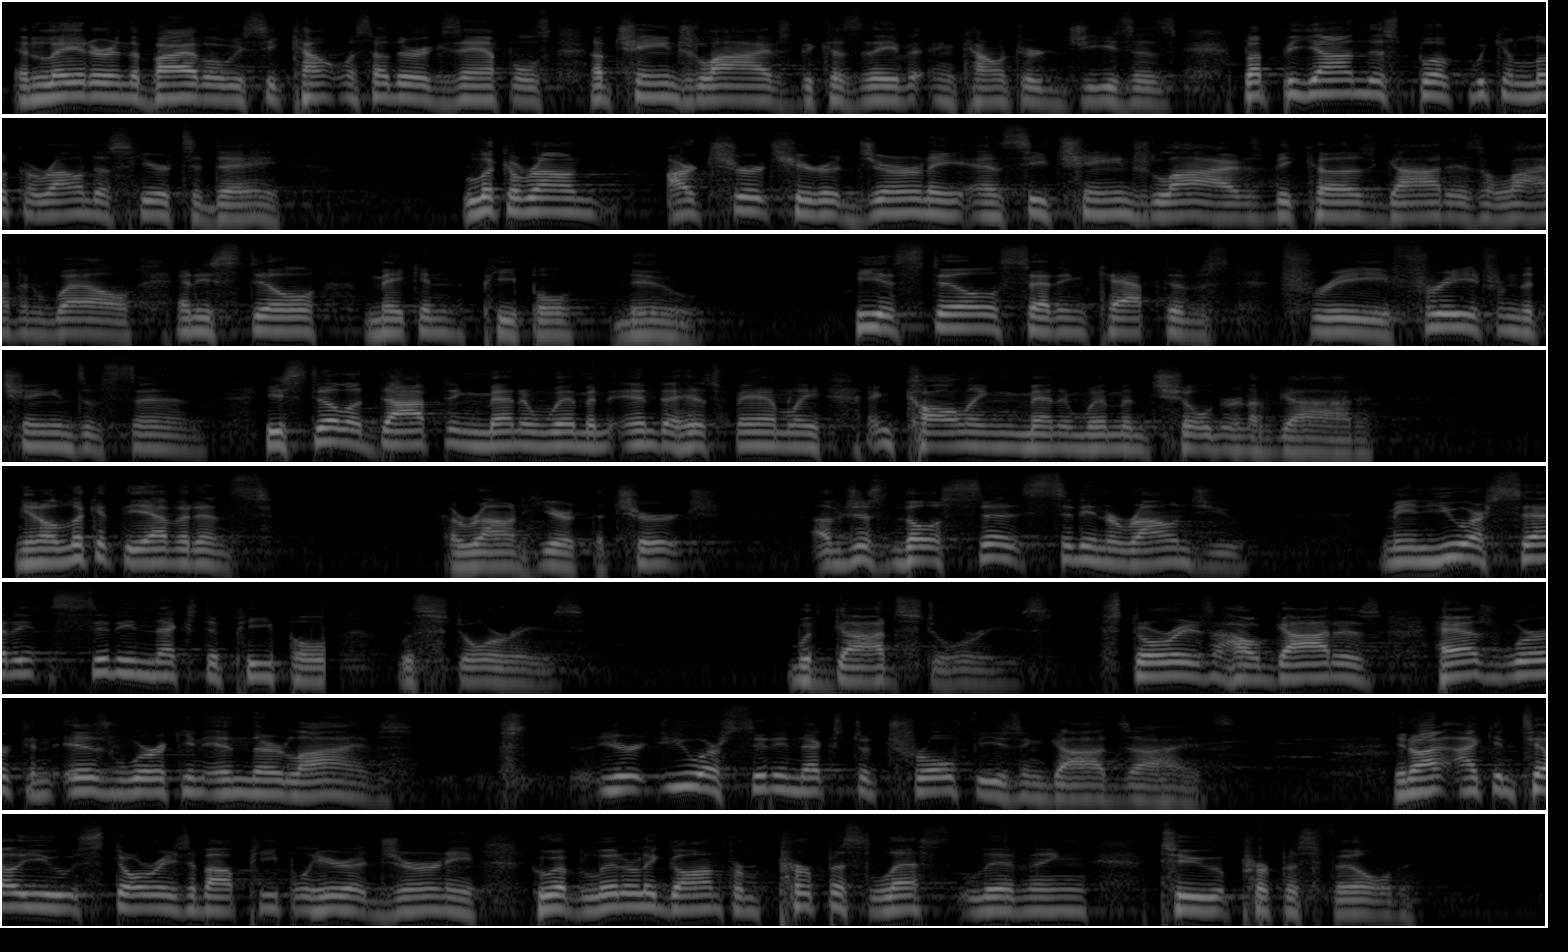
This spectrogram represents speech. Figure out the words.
And later in the Bible, we see countless other examples of changed lives because they've encountered Jesus. But beyond this book, we can look around us here today. Look around our church here at Journey and see changed lives because God is alive and well and He's still making people new. He is still setting captives free, free from the chains of sin. He's still adopting men and women into his family and calling men and women children of God. You know, look at the evidence around here at the church of just those sit, sitting around you. I mean, you are sitting, sitting next to people with stories, with God's stories. Stories of how God is, has worked and is working in their lives. You're, you are sitting next to trophies in God's eyes. You know, I, I, can tell you stories about people here at Journey who have literally gone from purposeless living to purpose filled.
